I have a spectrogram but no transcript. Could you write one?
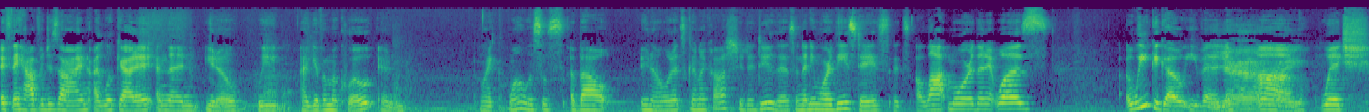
if they have a design, I look at it, and then you know we I give them a quote, and like, well, this is about you know what it's going to cost you to do this, and anymore these days, it's a lot more than it was a week ago, even. Yeah, um, right. Which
